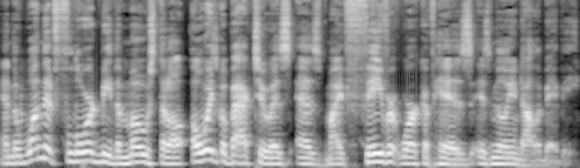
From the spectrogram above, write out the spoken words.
And the one that floored me the most that I'll always go back to as as my favorite work of his is Million Dollar Baby.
